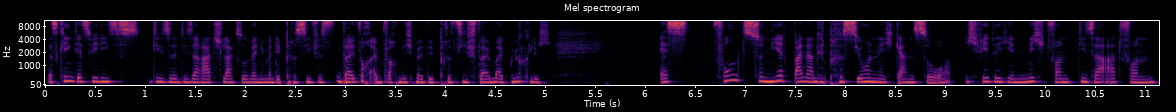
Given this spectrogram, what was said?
Das klingt jetzt wie dieses, diese, dieser Ratschlag, so wenn jemand depressiv ist, sei doch einfach nicht mehr depressiv, sei mal glücklich. Es funktioniert bei einer Depression nicht ganz so. Ich rede hier nicht von dieser Art von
